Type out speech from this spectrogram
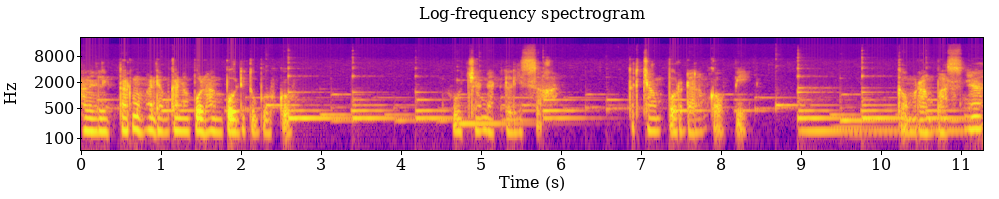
Halilintar memadamkan lampu-lampu di tubuhku. Hujan dan gelisah tercampur dalam kopi. Kau merampasnya,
